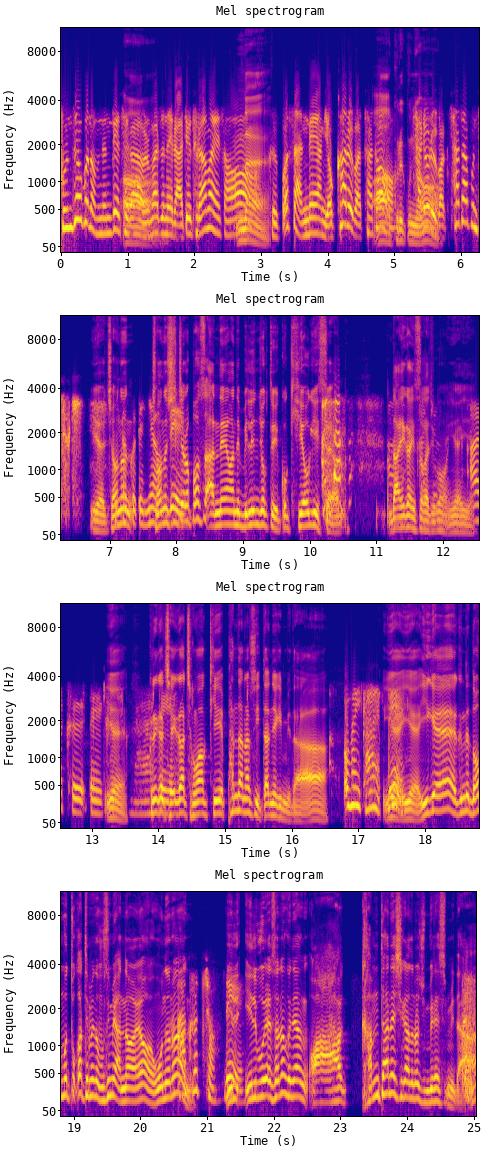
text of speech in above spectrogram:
본 적은 없는데 제가 아. 얼마 전에 라디오 드라마에서 네. 그 버스 안내양 역할을 맡아서 아. 자료를 막 찾아본 적이 예, 저는 있었거든요. 저는 네. 실제로 버스 안내양한테 밀린 적도 있고 기억이 있어요. 나이가 있어가지고 예 예. 아, 그, 네. 예. 그러니까 네. 제가 정확히 판단할 수 있다는 얘기입니다. Oh my god. 예, 네. 예. 이게 근데 너무 똑같으면 웃음이 안 나와요. 오늘은 아, 그렇죠. 네. 일, 부에서는 그냥 와 감탄의 시간으로 준비를 했습니다.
